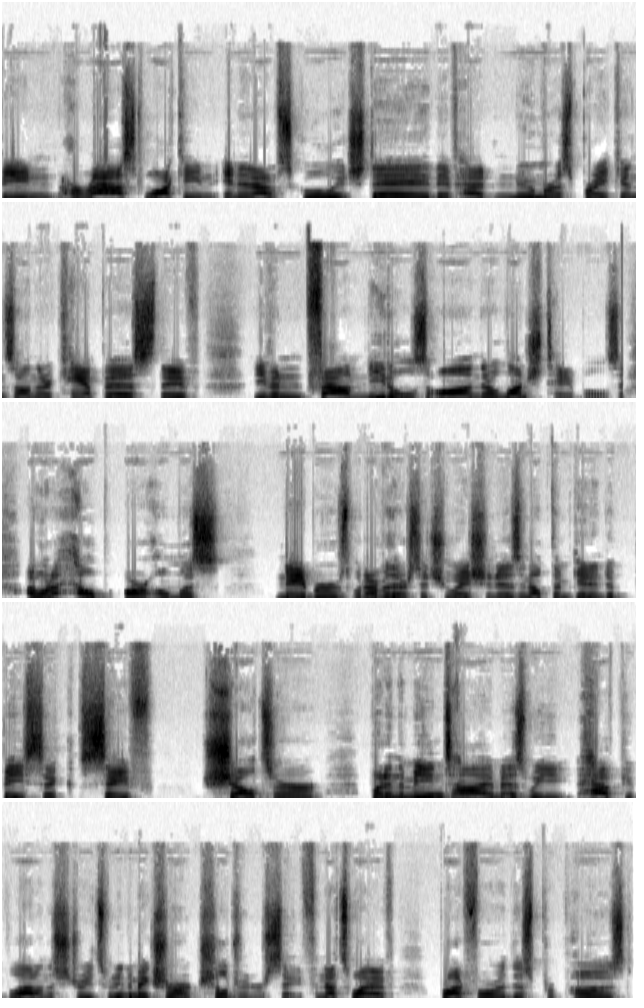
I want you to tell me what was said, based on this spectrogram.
being harassed walking in and out of school each day. They've had numerous break ins on their campus. They've even found needles on their lunch tables. I want to help our homeless neighbors, whatever their situation is, and help them get into basic, safe shelter but in the meantime, as we have people out on the streets, we need to make sure our children are safe. And that's why I've brought forward this proposed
